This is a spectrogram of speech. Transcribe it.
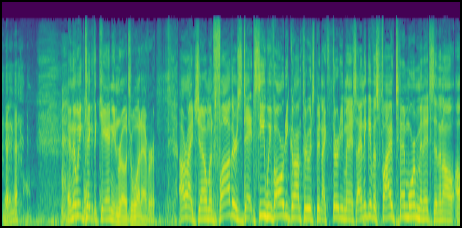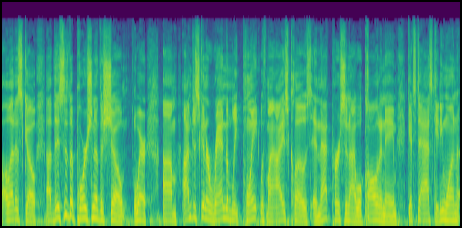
Name the time. And then we can take the canyon roads or whatever. All right, gentlemen. Father's Day. See, we've already gone through. It's been like 30 minutes. I'm going to give us five, 10 more minutes, and then I'll, I'll let us go. Uh, this is the portion of the show where um, I'm just going to randomly point with my eyes closed, and that person, I will call it a name, gets to ask anyone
